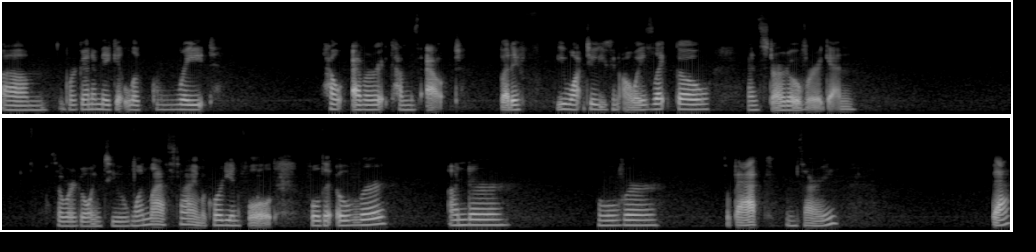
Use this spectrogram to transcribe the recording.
Um, we're going to make it look great however it comes out. But if you want to, you can always let go and start over again. So we're going to one last time accordion fold. Fold it over, under, over, so back, I'm sorry, back,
